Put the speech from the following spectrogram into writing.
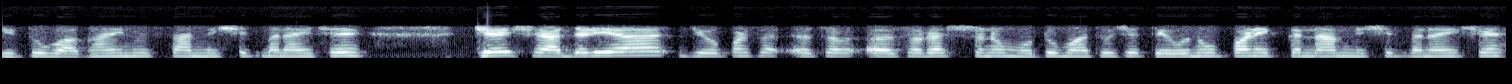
જીતુ વાઘાણીનું સ્થાન નિશ્ચિત મનાય છે. જયેશ રાદડિયા જેઓ પણ સૌરાષ્ટ્રનું મોટું માથું છે, તેઓનું પણ એક નામ નિશ્ચિત મનાય છે.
